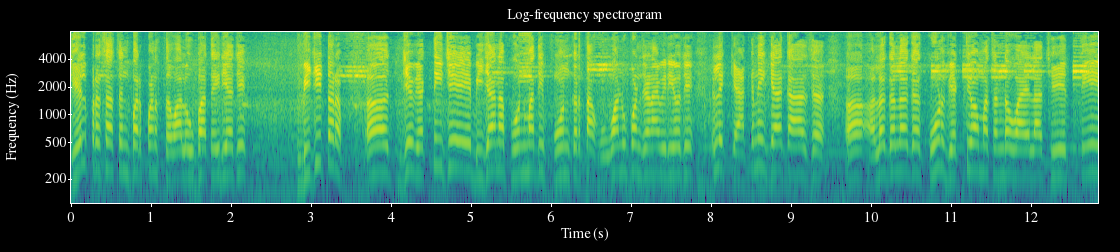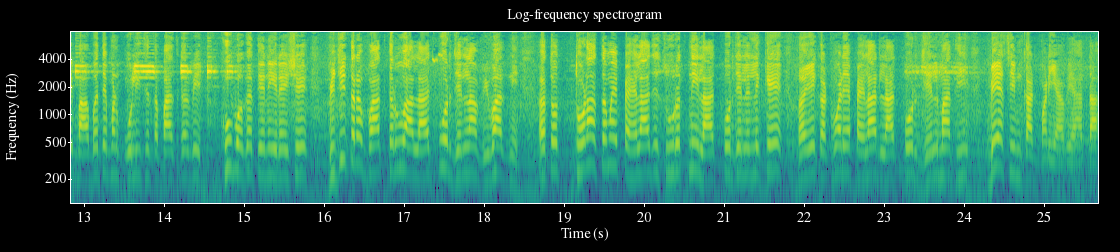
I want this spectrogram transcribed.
જેલ પ્રશાસન પર પણ સવાલો ઊભા થઈ રહ્યા છે. બીજી તરફ જે વ્યક્તિ છે એ બીજાના ફોનમાંથી ફોન કરતા હોવાનું પણ જણાવી રહ્યો છે. એટલે ક્યાંક ને ક્યાંક આ અલગ અલગ કોણ વ્યક્તિઓમાં સંડોવાયેલા છે તે બાબતે પણ પોલીસે તપાસ કરવી ખૂબ અગત્યની રહેશે. બીજી તરફ વાત કરું આ લાજપોર જેલના વિવાદની. તો થોડા સમય પહેલાં જ સુરતની લાજપોર જેલ એટલે કે એક અઠવાડિયા પહેલાં જ લાજપોર જેલમાંથી બે સિમ કાર્ડ મળી આવ્યા હતા.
